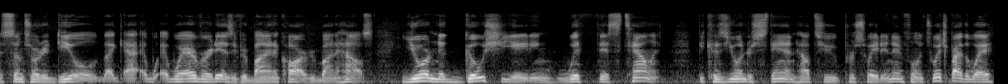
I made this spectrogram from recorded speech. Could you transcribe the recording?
some sort of deal, like at, wherever it is, if you're buying a car, if you're buying a house, you're negotiating with this talent because you understand how to persuade and influence, which by the way,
